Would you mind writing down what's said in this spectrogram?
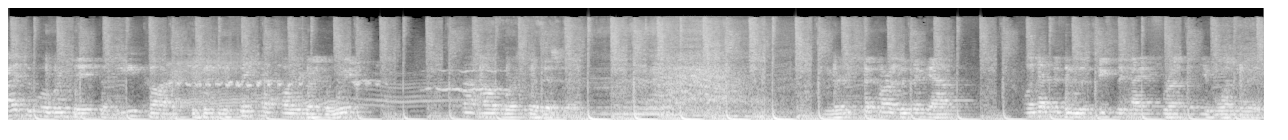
try to overtake the lead car because you think that's how you're going to win, that's not how it works with this way. You release the cars in the gap. All you have to do is pick the guy in front and you've won the race.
